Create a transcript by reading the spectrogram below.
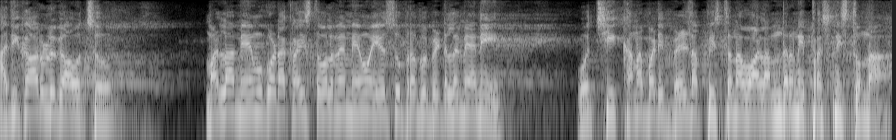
అధికారులు కావచ్చు మళ్ళా మేము కూడా క్రైస్తవులమే మేము యేసు ప్రభు బిడ్డలమే అని వచ్చి కనబడి బిల్డప్ ఇస్తున్న వాళ్ళందరినీ ప్రశ్నిస్తున్నా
